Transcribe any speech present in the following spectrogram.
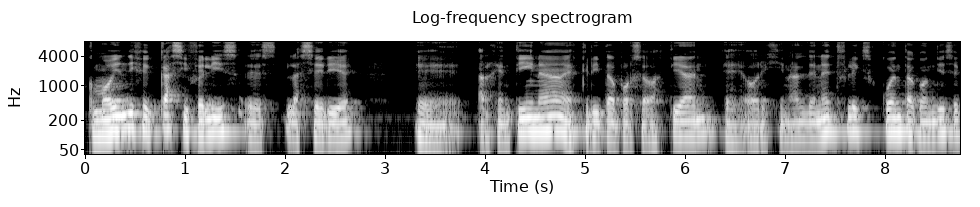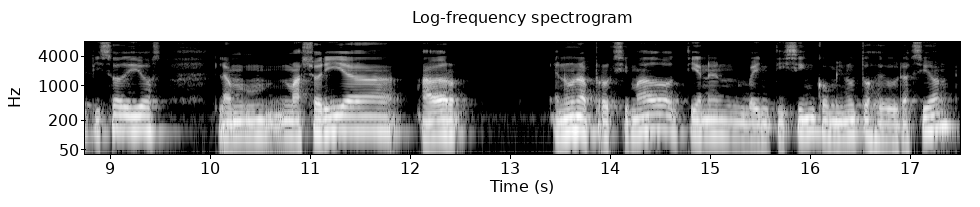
como bien dije, Casi Feliz es la serie eh, argentina, escrita por Sebastián, eh, original de Netflix, cuenta con 10 episodios, la mayoría, a ver, en un aproximado tienen 25 minutos de duración.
